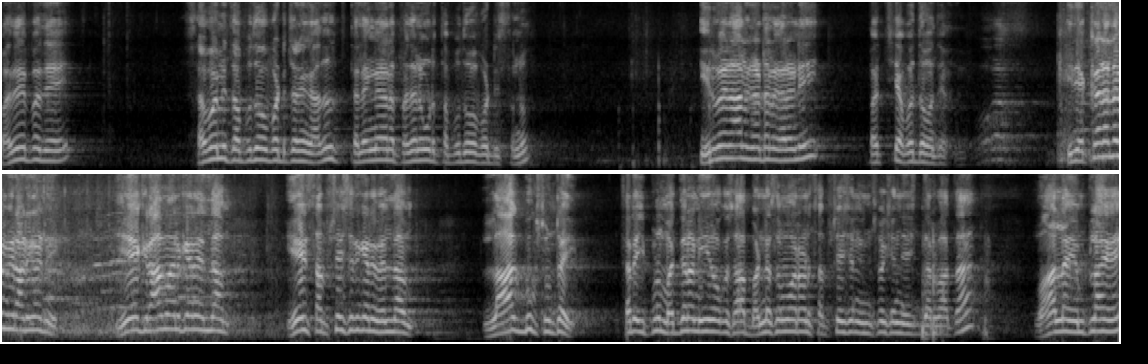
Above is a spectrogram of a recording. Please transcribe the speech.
పదే పదే సభని తప్పుదోవ పట్టించడం కాదు తెలంగాణ ప్రజలను కూడా తప్పుదోవ పట్టిస్తున్నాం ఇరవై నాలుగు గంటలు కానీ పచ్చి అబద్ధం అంతే. ఇది ఎక్కడైనా మీరు అడగండి. ఏ గ్రామానికైనా వెళ్దాం. ఏ సబ్స్టేషన్కైనా వెళ్దాం. లాగ్ బుక్స్ ఉంటాయి. సరే ఇప్పుడు మధ్యన నేను ఒకసారి బండ సోమవారం సబ్స్టేషన్ ఇన్స్పెక్షన్ చేసిన తర్వాత వాళ్ళ ఎంప్లాయే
